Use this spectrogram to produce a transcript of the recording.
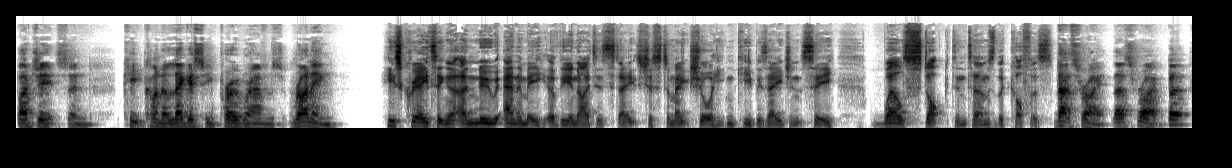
budgets and keep kind of legacy programs running. He's creating a, a new enemy of the United States just to make sure he can keep his agency well stocked in terms of the coffers. That's right. That's right. But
